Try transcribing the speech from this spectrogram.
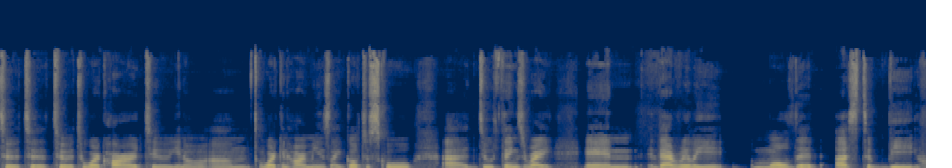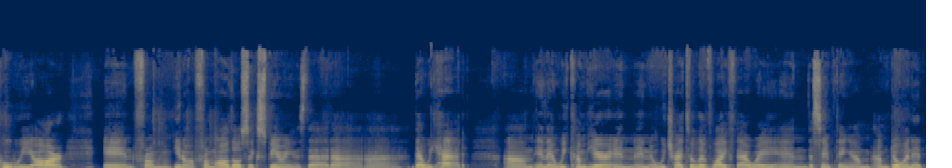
to to to to work hard. To you know, um, working hard means like go to school, uh, do things right, and that really molded us to be who we are. And from you know from all those experience that uh, uh, that we had, um, and then we come here and, and we try to live life that way. And the same thing, I'm, I'm doing it.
